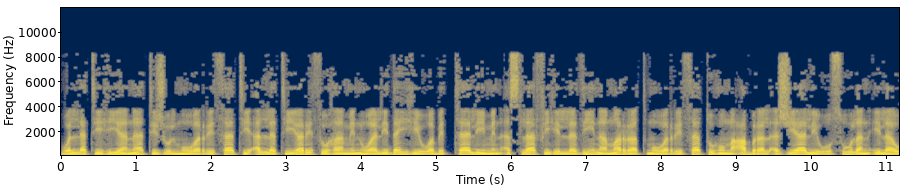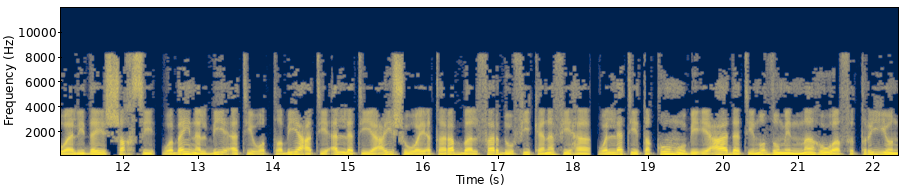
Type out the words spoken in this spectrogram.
والتي هي ناتج المورثات التي يرثها من والديه وبالتالي من أسلافه الذين مرت مورثاتهم عبر الأجيال وصولا إلى والدي الشخص، وبين البيئة والطبيعة التي يعيش ويتربى الفرد في كنفها، والتي تقوم بإعادة نظم ما هو فطري،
